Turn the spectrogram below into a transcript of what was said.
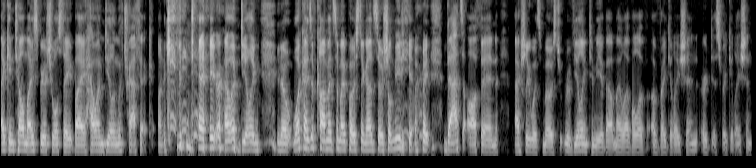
I can tell my spiritual state by how I'm dealing with traffic on a given day or how I'm dealing, you know, what kinds of comments am I posting on social media, right? That's often actually what's most revealing to me about my level of, of regulation or dysregulation.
